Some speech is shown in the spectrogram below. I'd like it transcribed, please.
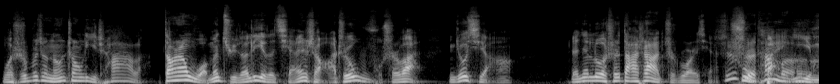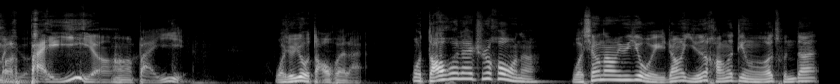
我是不是就能挣利差了？当然，我们举的例子钱少啊，只有五十万，你就想，人家乐视大厦值多少钱？是数百是他们亿美元，百亿啊！啊，百亿，我就又倒回来。我倒回来之后呢，我相当于又有一张银行的定额存单，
